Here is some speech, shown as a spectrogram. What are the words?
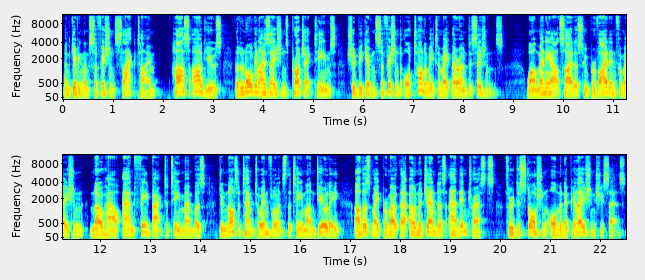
and giving them sufficient slack time, Haas argues that an organization's project teams should be given sufficient autonomy to make their own decisions. While many outsiders who provide information, know how, and feedback to team members do not attempt to influence the team unduly, others may promote their own agendas and interests through distortion or manipulation, she says.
